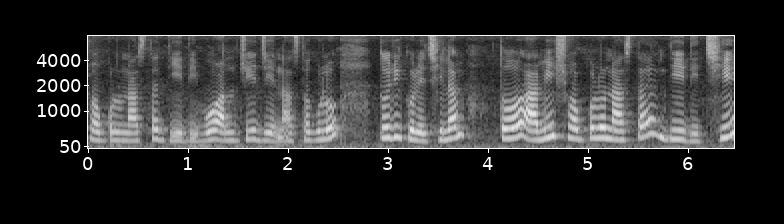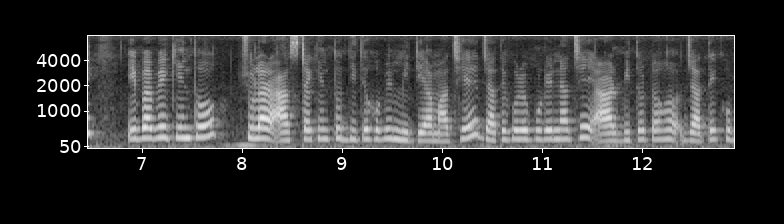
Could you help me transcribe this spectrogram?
সবগুলো নাস্তা দিয়ে দিব। আলু দিয়ে যে নাস্তাগুলো তৈরি করেছিলাম, তো আমি সবগুলো নাস্তা দিয়ে দিচ্ছি। এভাবে কিন্তু চুলার আঁচটা কিন্তু দিতে হবে মিডিয়াম আছে যাতে করে পুড়ে না যায় আর ভিতরটা যাতে খুব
